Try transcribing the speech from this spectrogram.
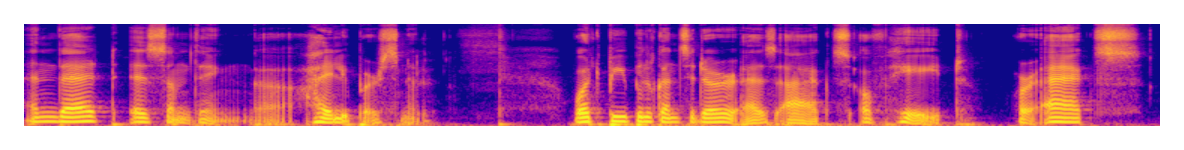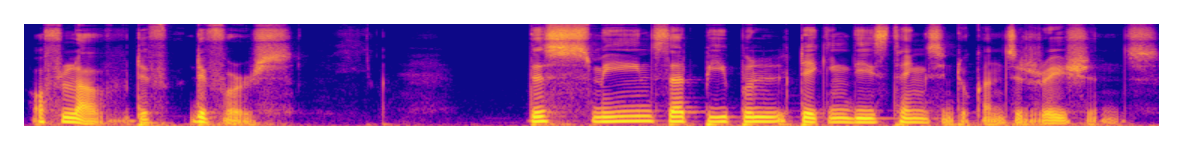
And that is something uh, highly personal. What people consider as acts of hate or acts of love dif- differs. This means that people taking these things into considerations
